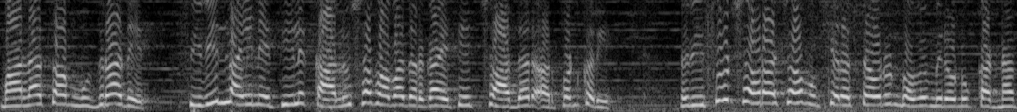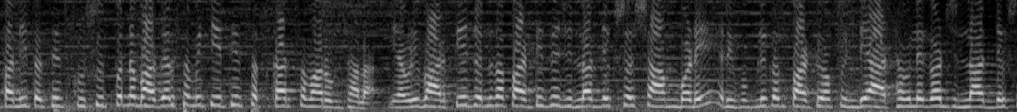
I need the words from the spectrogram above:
मानाचा मुजरा देत सिव्हिल लाईन येथील कालुशा बाबा दर्गा येथे चादर अर्पण करीत रिसोड शहराच्या मुख्य रस्त्यावरून भव्य मिरवणूक काढण्यात आली. तसेच कृषी उत्पन्न बाजार समिती येथे सत्कार समारोप झाला. यावेळी भारतीय जनता पार्टीचे जिल्हाध्यक्ष Shyam Bade Republican party of India Athawale गट जिल्हाध्यक्ष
